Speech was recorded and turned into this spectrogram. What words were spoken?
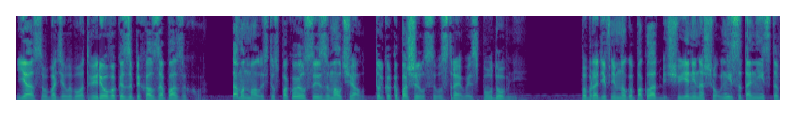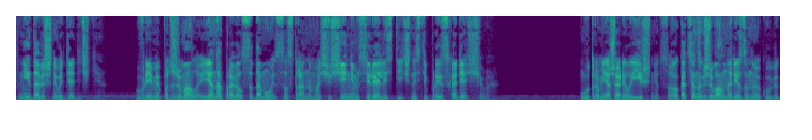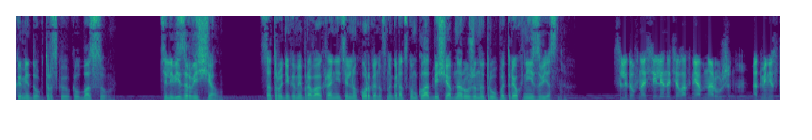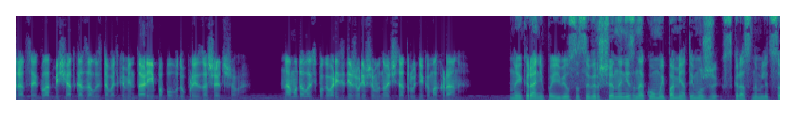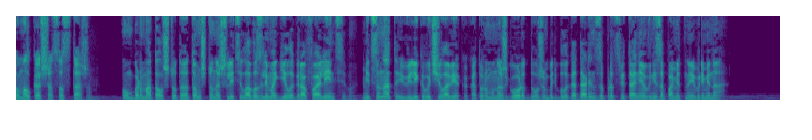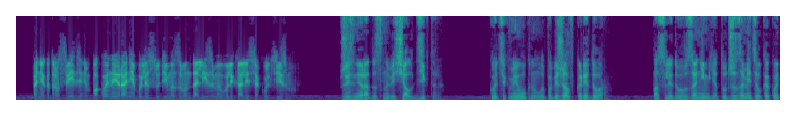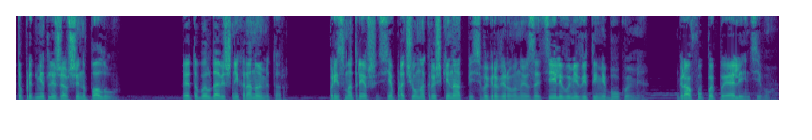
Я освободил его от веревок и запихал за пазуху. Там он малость успокоился и замолчал, только копошился, устраиваясь поудобней. Побродив немного по кладбищу, я не нашел ни сатанистов, ни давишнего дядечки. Время поджимало, и я направился домой со странным ощущением сюрреалистичности происходящего. Утром я жарил яичницу, а котенок жевал нарезанную кубиками докторскую колбасу. Телевизор вещал. Сотрудниками правоохранительных органов на городском кладбище обнаружены трупы трех неизвестных. Следов насилия на телах не обнаружено. Администрация кладбища отказалась давать комментарии по поводу произошедшего. Нам удалось поговорить с дежурившим в ночь сотрудником охраны. На экране появился совершенно незнакомый помятый мужик с красным лицом алкаша со стажем. Он бормотал что-то о том, что нашли тела возле могилы графа Алентьева, мецената и великого человека, которому наш город должен быть благодарен за процветание в незапамятные времена. По некоторым сведениям, покойные ранее были судимы за вандализм и увлекались оккультизмом. Жизнерадостно вещал диктор. Котик мяукнул и побежал в коридор, Последовав за ним, я тут же заметил какой-то предмет, лежавший на полу. Это был давишний хронометр. Присмотревшись, я прочел на крышке надпись, выгравированную затейливыми витыми буквами. Графу П.П. Алентьеву.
